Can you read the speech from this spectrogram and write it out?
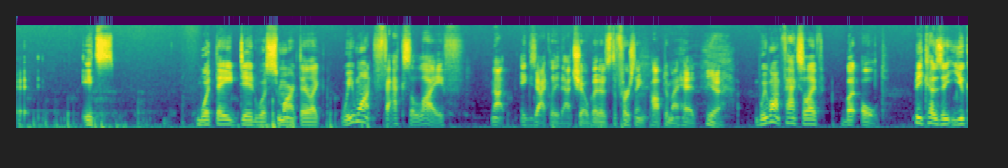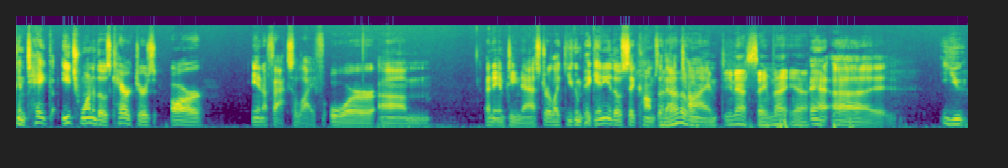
uh, it's what they did was smart. They're like, we want facts of life, not exactly that show, but it's the first thing that popped in my head. Yeah. We want facts of life, but old, because you can take each one of those characters are in a facts of life or um, an empty nest, or like you can pick any of those sitcoms at that time. one. Yeah, same night. Yeah. uh, you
